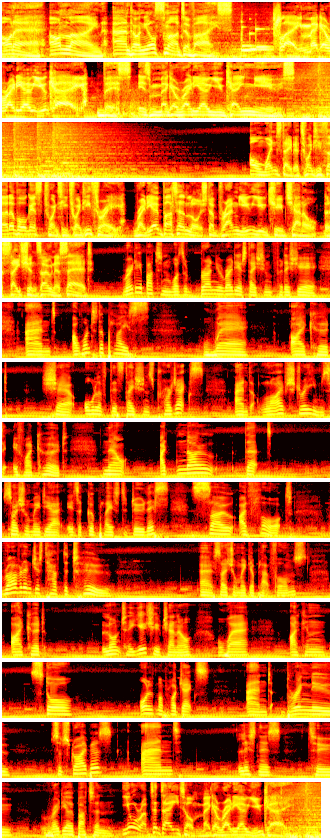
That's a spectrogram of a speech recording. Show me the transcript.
on air, online, and on your smart device. Play Mega Radio UK. This is Mega Radio UK News. On Wednesday, the 23rd of August 2023, Radio Button launched a brand new YouTube channel. The station's owner said, Radio Button was a brand new radio station for this year, and I wanted a place where I could share all of the station's projects and live streams if I could. Now, I know that social media is a good place to do this, so I thought rather than just have the two uh, social media platforms, I could launch a YouTube channel where I can store all of my projects and bring new subscribers and listeners to Radio Button. You're up to date on Mega Radio UK.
